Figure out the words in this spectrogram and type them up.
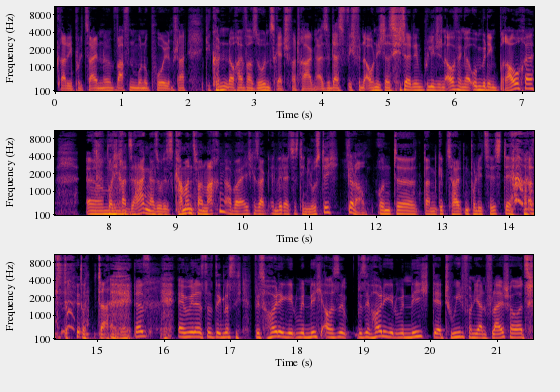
gerade die Polizei, ne, Waffenmonopol im Staat, die könnten auch einfach so einen Sketch vertragen. Also das, ich finde auch nicht, dass ich da den politischen Aufhänger unbedingt brauche. Ähm, Wollte ich gerade sagen, also das kann man zwar machen, aber ehrlich gesagt, entweder ist das Ding lustig Genau. und äh, dann gibt's halt einen Polizist, der total Das, entweder ist das Ding lustig. Bis heute geht mir nicht aus bis heute geht mir nicht der Tweet von Jan Fleischhauer zu,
